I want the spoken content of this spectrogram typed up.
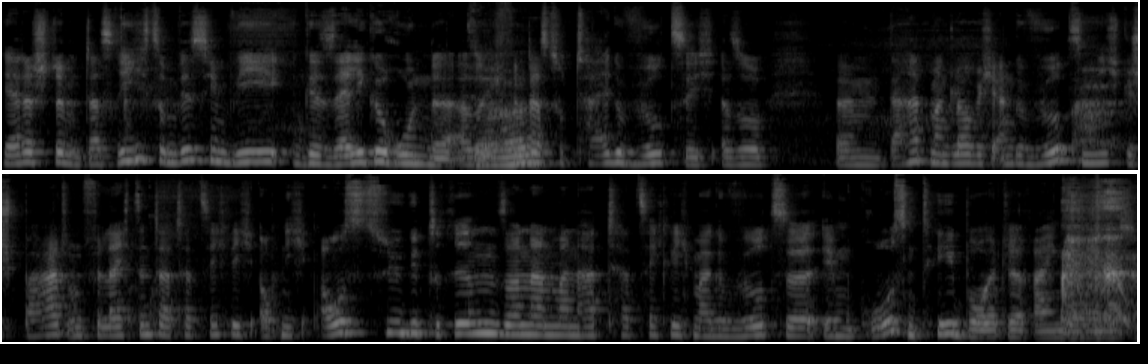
Ja, das stimmt. Das riecht so ein bisschen wie gesellige Runde. Also ich Ja. finde das total gewürzig. Also ähm, da hat man, glaube ich, an Gewürzen nicht gespart und vielleicht sind da tatsächlich auch nicht Auszüge drin, sondern man hat tatsächlich mal Gewürze im großen Teebeutel reingehängt.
